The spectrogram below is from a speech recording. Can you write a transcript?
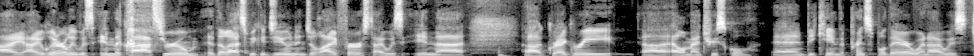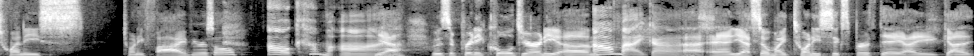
I, I literally was in the classroom the last week of June and July 1st. I was in the uh, Gregory uh, Elementary School and became the principal there when I was 20, 25 years old. Oh, come on. Yeah, it was a pretty cool journey. Um, oh my gosh. Uh, and yeah, so my 26th birthday, I got,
